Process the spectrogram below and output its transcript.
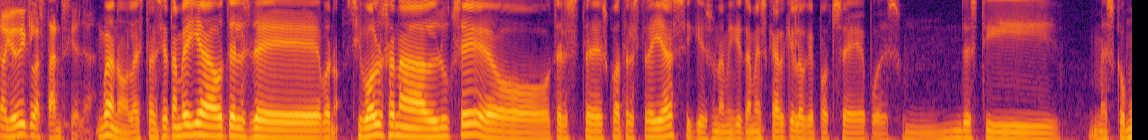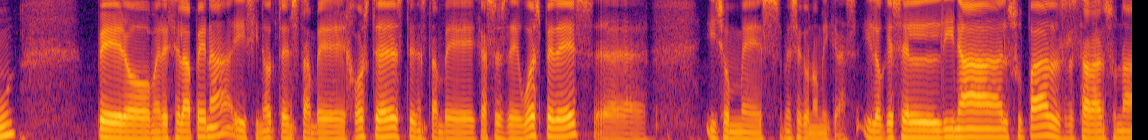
No, jo dic l'estància allà. Bueno, l'estància també hi ha hotels de... Bueno, si vols anar al luxe o hotels 3-4 estrelles, sí que és una miqueta més car que el que pot ser pues, un destí més comú, però merece la pena i si no tens també hostels, tens també cases de huéspedes eh, i són més, més econòmiques. I el que és el dinar, el sopar, els restaurants una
